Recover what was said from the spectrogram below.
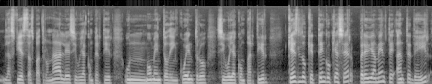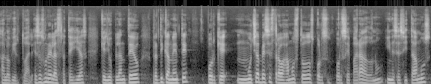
las fiestas patronales, si voy a compartir un momento de encuentro, si voy a compartir ¿Qué es lo que tengo que hacer previamente antes de ir a lo virtual? Esa es una de las estrategias que yo planteo prácticamente porque muchas veces trabajamos todos por, separado, ¿no? Y necesitamos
